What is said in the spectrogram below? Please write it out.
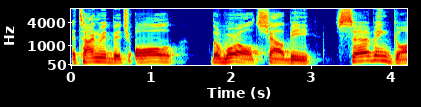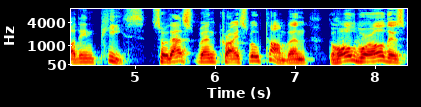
a time with which all the world shall be serving God in peace. So that's when Christ will come, when the whole world is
